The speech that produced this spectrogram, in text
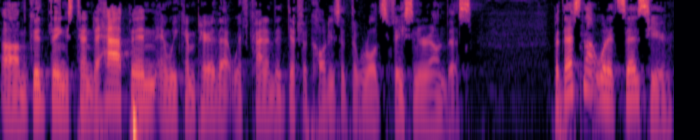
um, good things tend to happen, and we compare that with kind of the difficulties that the world's facing around us. But that's not what it says here.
